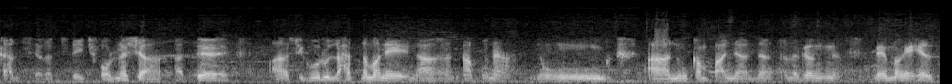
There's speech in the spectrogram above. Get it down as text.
cancer at stage 4 na siya. At eh, ah, siguro lahat naman eh na, napuna nung, ah, nung kampanya na talagang may mga health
